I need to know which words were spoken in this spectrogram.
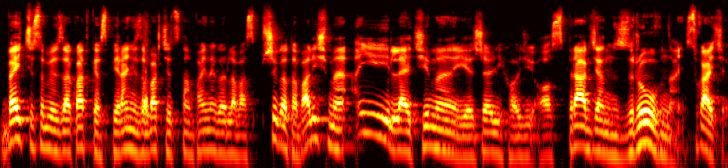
Wejdźcie sobie w zakładkę wspieranie, zobaczcie co tam fajnego dla Was przygotowaliśmy a i lecimy, jeżeli chodzi o sprawdzian z równań. Słuchajcie,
